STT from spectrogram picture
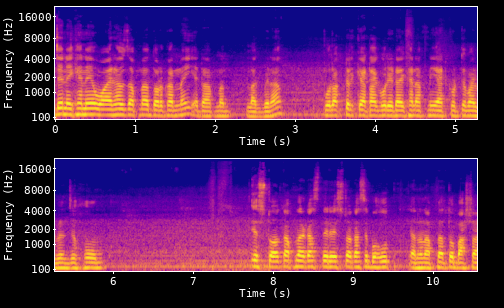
দেন এখানে ওয়ার হাউস আপনার দরকার নাই, এটা আপনার লাগবে না। প্রোডাক্টের ক্যাটাগরি এটা এখানে আপনি অ্যাড করতে পারবেন যে হোম স্টক আপনার কাছ থেকে স্টক আছে বহুত, কারণ আপনার তো বাসা,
